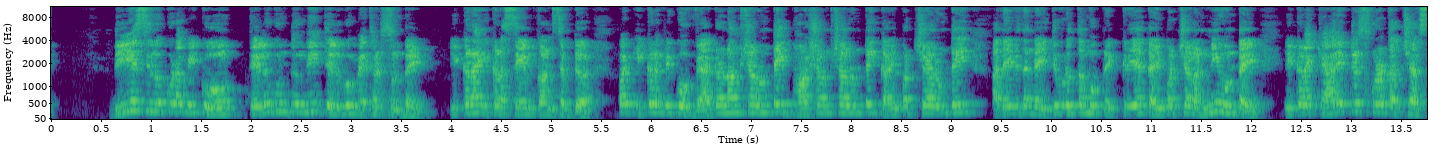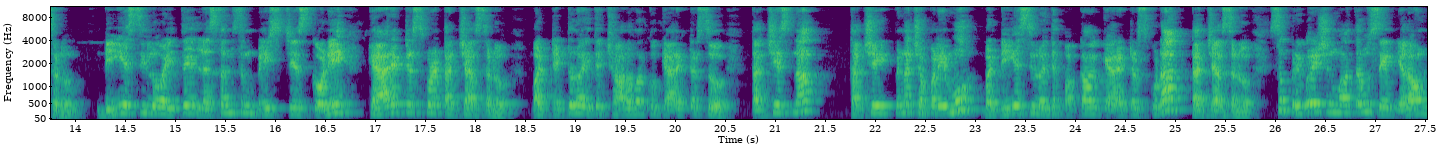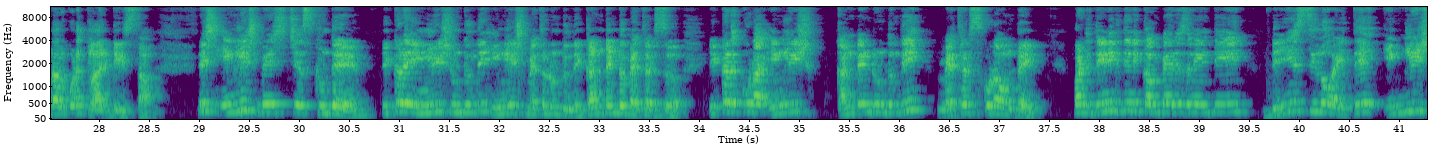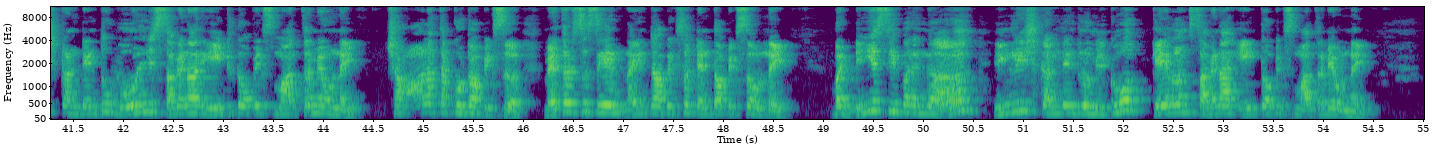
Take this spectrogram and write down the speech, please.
డిఎస్సిలో కూడా మీకు తెలుగు ఉంటుంది తెలుగు మెథడ్స్ ఉంటాయి. ఇక్కడ ఇక్కడ సేమ్ కాన్సెప్ట్ బట్ ఇక్కడ మీకు వ్యాకరణాంశాలు ఉంటాయి భాషాంశాలు ఉంటాయి కైపర్చయాలు ఉంటాయి. అదే విధంగా ఇతివృత్తము ప్రక్రియ కైపర్చయాలు అన్నీ ఉంటాయి. ఇక్కడ క్యారెక్టర్స్ కూడా టచ్ చేస్తాడు. డిఎస్సిలో అయితే లెసన్స్ బేస్ చేసుకొని క్యారెక్టర్స్ కూడా టచ్ చేస్తాడు. బట్ టెట్లో అయితే చాలా వరకు క్యారెక్టర్స్ టచ్ చేసినా టచ్ చేయకపోయినా చెప్పలేము బట్ డిఎస్సిలో అయితే పక్కా క్యారెక్టర్స్ కూడా టచ్ చేస్తాడు. సో ప్రిపరేషన్ మాత్రం సేమ్ ఎలా ఉండాలో కూడా క్లారిటీ ఇస్తా. నెక్స్ట్ ఇంగ్లీష్ బేస్ చేసుకుంటే ఇక్కడ ఇంగ్లీష్ ఉంటుంది ఇంగ్లీష్ మెథడ్ ఉంటుంది కంటెంట్ మెథడ్స్ ఇక్కడ కూడా ఇంగ్లీష్ కంటెంట్ ఉంటుంది మెథడ్స్ కూడా ఉంటాయి. బట్ దీనికి దీనికి కంపారిజన్ ఏంటి? డిఎస్సిలో అయితే English content only seven or eight topics మాత్రమే ఉన్నాయి. చాలా తక్కువ topics methods same nine topics ten topics ఉన్నాయి. బట్ డిఎస్సి పరంగా ఇంగ్లీష్ కంటెంట్లో మీకు కేవలం సెవెన్ ఆర్ ఎయిట్ టాపిక్స్ మాత్రమే ఉన్నాయి.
